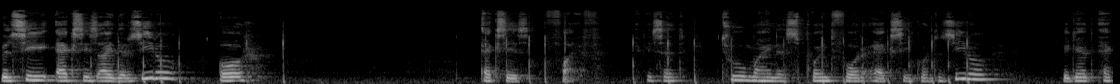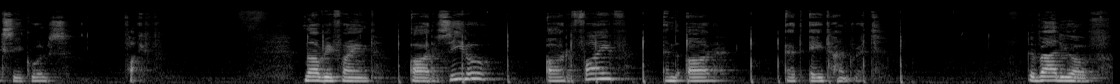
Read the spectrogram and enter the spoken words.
we'll see x is either 0 or x is 5. If we set 2 minus 0.4x equal to 0, we get x equals 5. Now we find R0, R5, and R at 800. The value of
